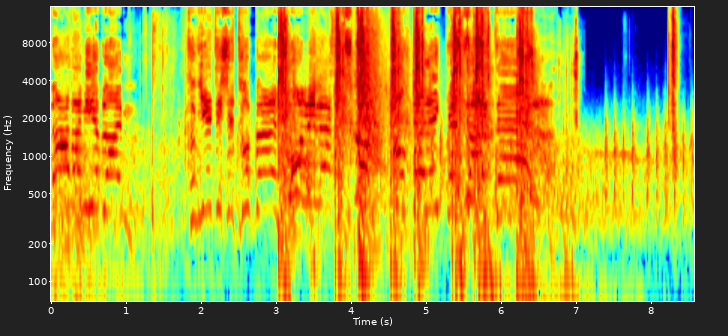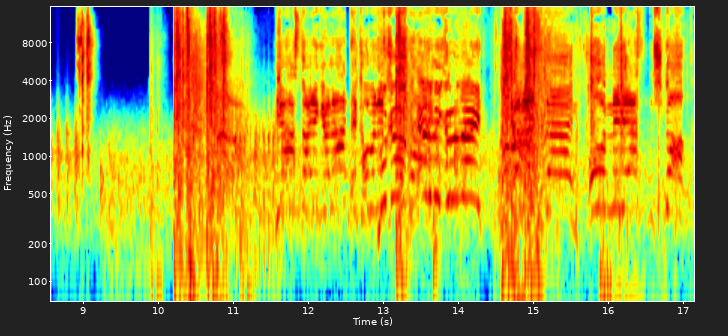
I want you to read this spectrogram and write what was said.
Na, bei mir bleiben! Sowjetische Truppen! Um den ersten Stock! Auf der linken Seite! Hier hast du eine Granate, Kommunist! Look up! Enemy grenade! Kommunisten! Oben im ersten Stock!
